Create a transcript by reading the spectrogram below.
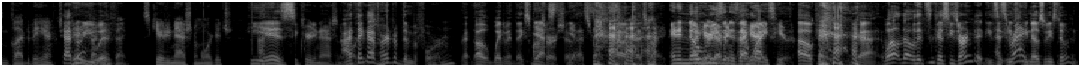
I'm glad to be here. Chad, who are you Glad to be with? Security National Mortgage. He I- is Security National. I think I've heard of them before. Mhm. That- oh, wait a minute. They sponsor Yes, our show. yes. That's right. Oh, that's right. And in no reason every- is that why he's here. Oh, okay. yeah. Well, no, it's because he's earned it. He's, That's he's- right. He knows what he's doing.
